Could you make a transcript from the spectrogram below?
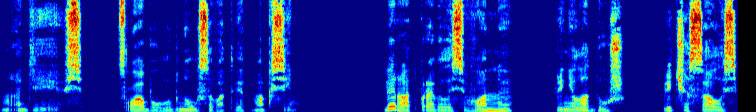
«Надеюсь», — слабо улыбнулся в ответ Максим. Лера отправилась в ванную, приняла душ, причесалась.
